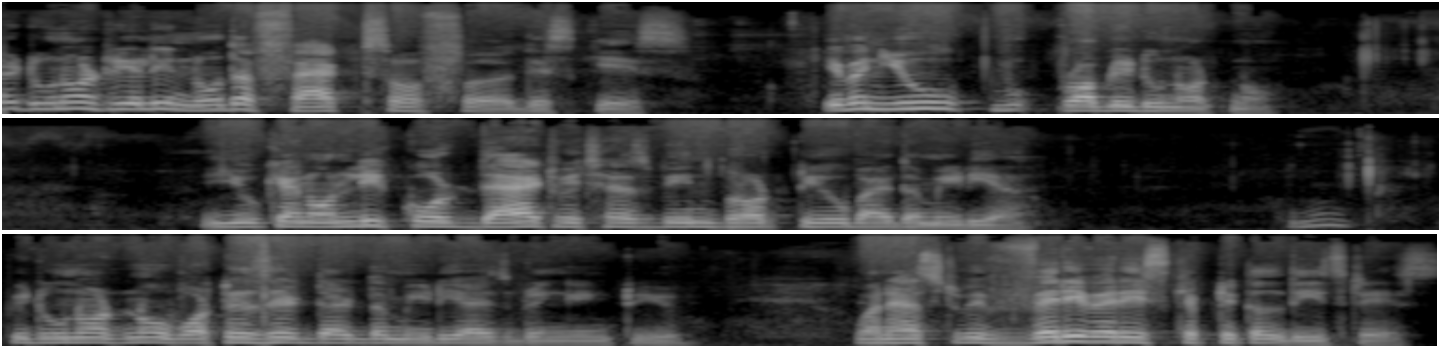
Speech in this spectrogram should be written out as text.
I do not really know the facts of uh, this case. Even you probably do not know. You can only quote that which has been brought to you by the media. Hmm? We do not know what is it that the media is bringing to you. One has to be very, very skeptical these days.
